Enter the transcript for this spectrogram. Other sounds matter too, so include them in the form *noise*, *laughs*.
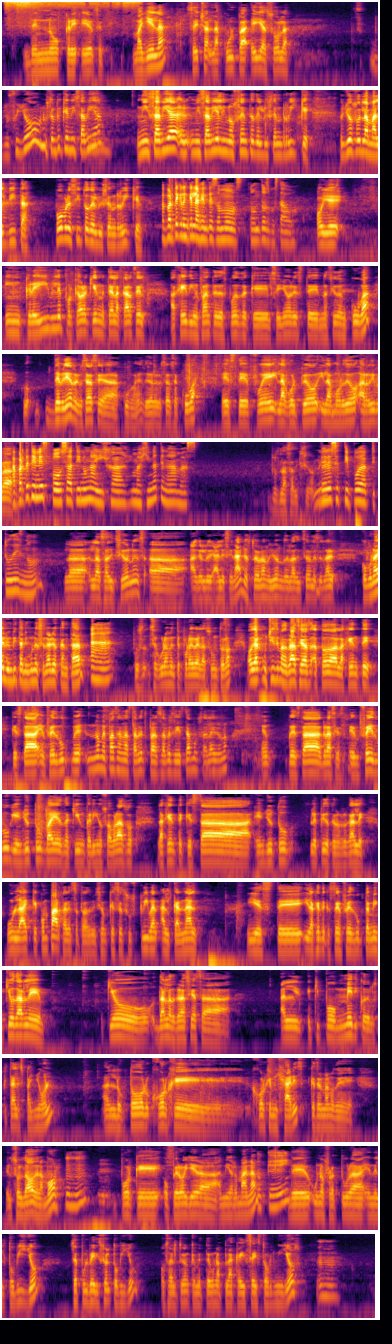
de no creerse. Mayela se echa la culpa ella sola. Fui yo, Luis Enrique, ni sabía. Ni sabía, eh, ni sabía el inocente de Luis Enrique. Yo soy la maldita. Pobrecito de Luis Enrique. Aparte creen que la gente somos tontos, Gustavo. Oye, increíble porque ahora quieren meter a la cárcel a Heidi Infante después de que el señor este nacido en Cuba debería regresarse a Cuba, ¿eh? debería regresarse a Cuba. Este fue y la golpeó y la mordió arriba. Aparte tiene esposa, tiene una hija, imagínate nada más. Pues las adicciones. Ver ese tipo de actitudes, ¿no? La, las adicciones a, a- al escenario, estoy hablando yo de la adicción al escenario. Como nadie lo invita a ningún escenario a cantar, Ajá. Pues seguramente por ahí va el asunto, ¿no? Oigan, muchísimas gracias a toda la gente que está en Facebook. No me pasan las tabletas para saber si estamos al aire o no. En- que está, gracias, en Facebook y en YouTube. Vaya desde aquí un cariñoso abrazo. La gente que está en YouTube, le pido que nos regale un like, que compartan esta transmisión, que se suscriban al canal. Y este, y la gente que está en Facebook, también quiero darle quiero dar las gracias a, al equipo médico del Hospital Español, al doctor Jorge Jorge Mijares, que es hermano de el soldado del amor, porque operó ayer a, a mi hermana de una fractura en el tobillo, se pulverizó el tobillo, o sea, le tuvieron que meter una placa y seis tornillos.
